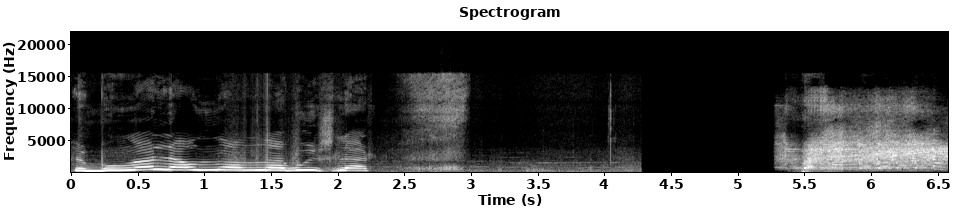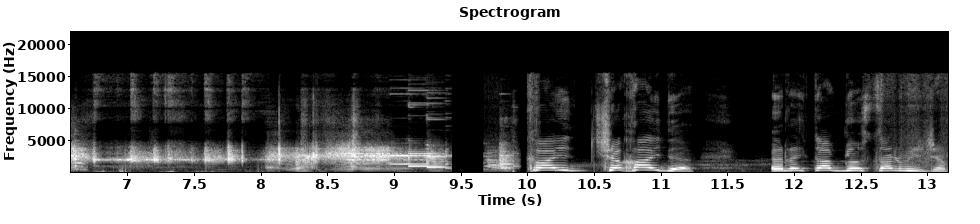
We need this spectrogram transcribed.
Tabi bunlarla Allah Allah bu işler. Kay şakaydı. Reklam göstermeyeceğim.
